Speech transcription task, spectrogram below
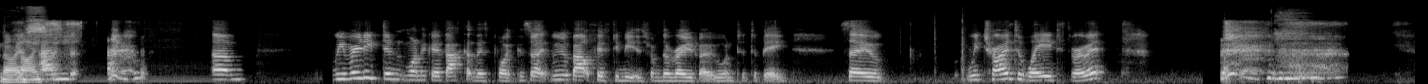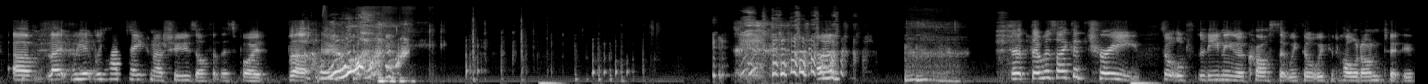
Nice. and um, we really didn't want to go back at this point because like, we were about 50 meters from the road where we wanted to be so we tried to wade through it um, like we, we had taken our shoes off at this point but there, there was like a tree sort of leaning across that we thought we could hold on to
